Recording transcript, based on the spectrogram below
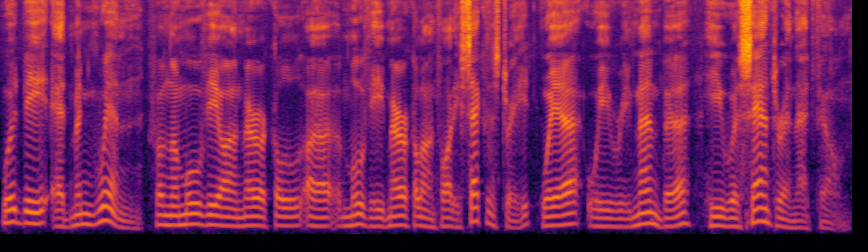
would be Edmund Gwenn from the movie on Miracle, uh, movie Miracle on 42nd Street, where we remember he was Santa in that film.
